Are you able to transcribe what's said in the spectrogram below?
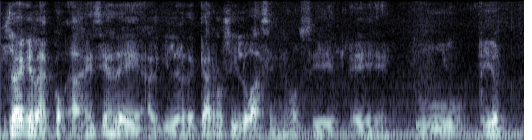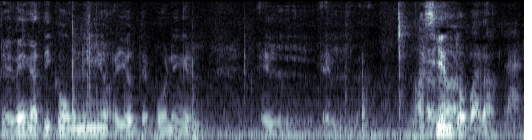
Tú sabes que las agencias de alquiler de carros sí lo hacen, ¿no? Si eh, tú, ellos te ven a ti con un niño, ellos te ponen el, el, el asiento para, Claro.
